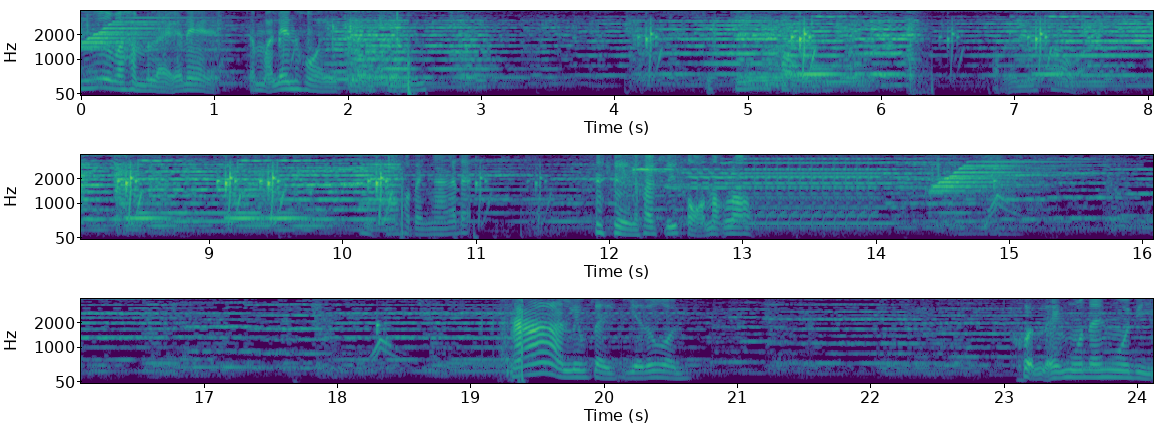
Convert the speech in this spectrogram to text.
นี้จะมาทำอะไรกันแน่เนี่ยจะมาเล่นหอยเลยตัวคุณสกิลของของยังไม่เข้าอะเอาขอแต่งงานก็ได้เดี๋ยวค่อยซื้อของนอกรอบน่าลืมใส่เกียร์ทุกคนขนไรงูได้งูดี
